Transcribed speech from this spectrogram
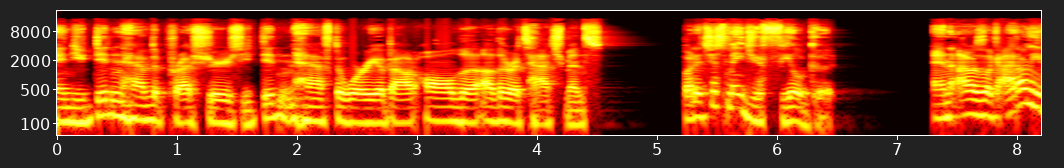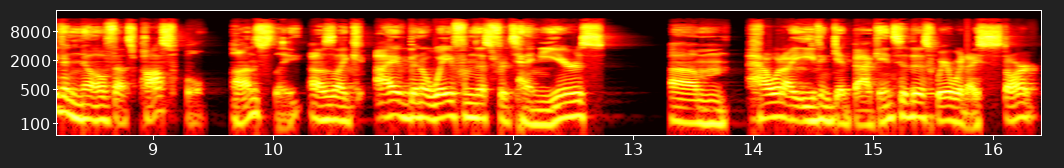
and you didn't have the pressures, you didn't have to worry about all the other attachments, but it just made you feel good. And I was like, I don't even know if that's possible, honestly. I was like, I've been away from this for 10 years. Um, how would I even get back into this? Where would I start?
